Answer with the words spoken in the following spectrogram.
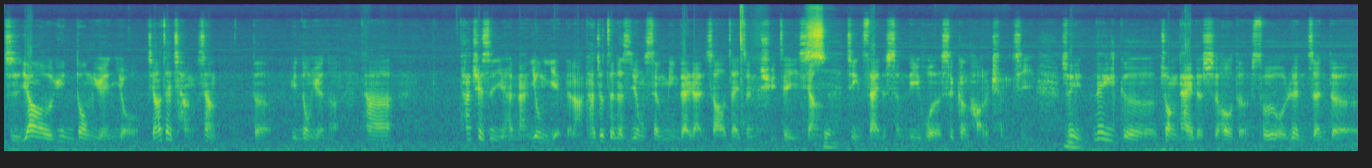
只要运动员有，只要在场上的运动员呢，他。他确实也很难用演的啦，他就真的是用生命在燃烧，在争取这一项竞赛的胜利，或者是更好的成绩。所以那一个状态的时候的所有认真的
